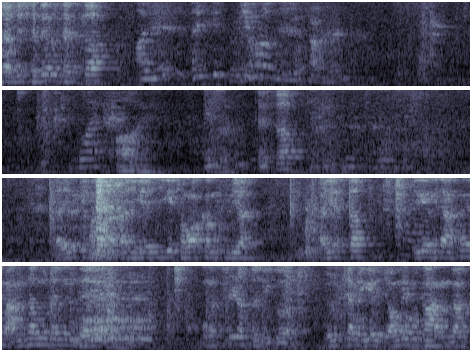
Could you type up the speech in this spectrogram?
자 이제 제대로 됐어? 아니? 기울었는데요? 뭐야? 아, 예. 됐어요. 됐어? 자 이렇게 바꿔놔 이게 이게 정확한 풀이야 알겠어? 이게 그냥 선생님 암산으로 했는데 뭔가 틀렸어 지금 이렇게 하면 이게 0으로 가 안 가?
